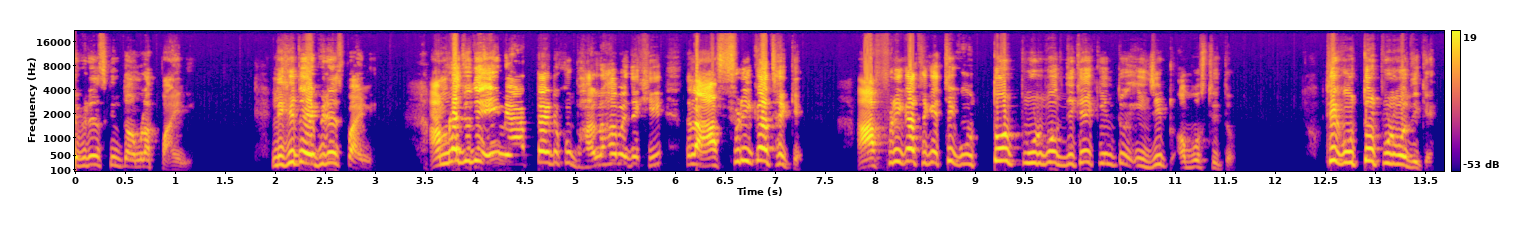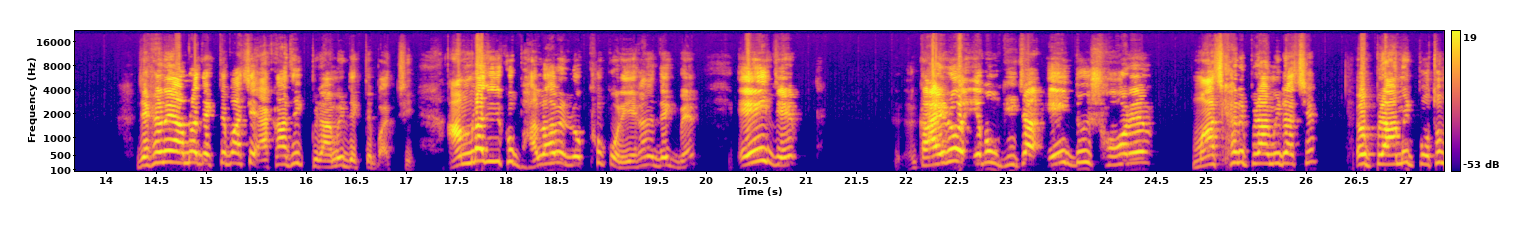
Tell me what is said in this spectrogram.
এভিডেন্স কিন্তু আমরা পাইনি। লিখিত এভিডেন্স পাইনি। আমরা যদি এই ম্যাপটা একটু খুব ভালোভাবে দেখি, তাহলে আফ্রিকা থেকে আফ্রিকা থেকে ঠিক উত্তর পূর্ব দিকে কিন্তু ইজিপ্ট অবস্থিত। ঠিক উত্তর পূর্ব দিকে, যেখানে আমরা দেখতে পাচ্ছি একাধিক পিরামিড দেখতে পাচ্ছি। আমরা যদি খুব ভালোভাবে লক্ষ্য করি, এখানে দেখবেন এই যে কায়রো এবং গিজা, এই দুই শহরের মাঝখানে পিরামিড আছে এবং পিরামিড প্রথম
